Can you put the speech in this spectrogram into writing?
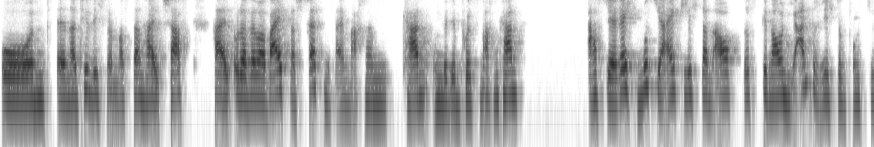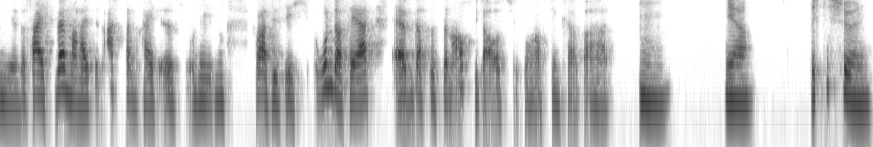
Und äh, natürlich, wenn man es dann halt schafft, halt, oder wenn man weiß, was Stress mit einem machen kann und mit dem Puls machen kann, hast du ja recht, muss ja eigentlich dann auch das genau in die andere Richtung funktionieren. Das heißt, wenn man halt in Achtsamkeit ist und eben quasi sich runterfährt, äh, dass es dann auch wieder Auswirkungen auf den Körper hat. Mhm. Ja, richtig schön.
